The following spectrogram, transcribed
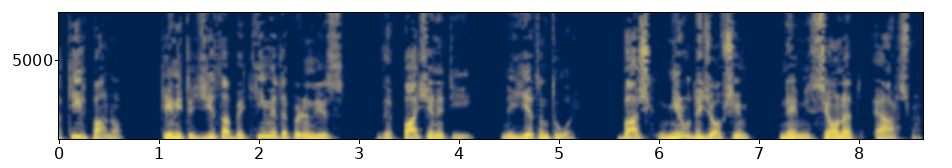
Akil Pano, keni të gjitha bekimet e Perëndisë dhe paqen e tij në jetën tuaj. Bashkë mirudëgjofshim në emisionet e ardhshme.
